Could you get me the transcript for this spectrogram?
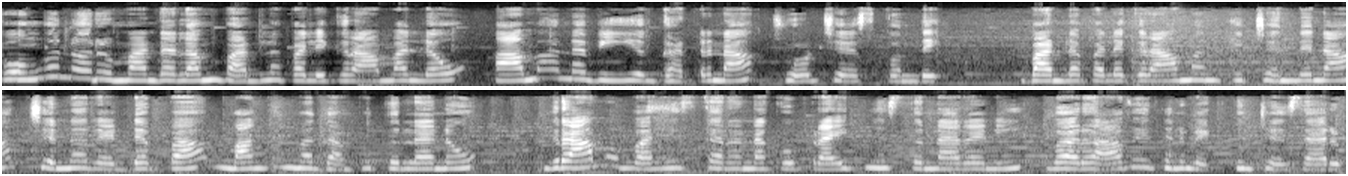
పొంగునూరు మండలం బండ్లపల్లి గ్రామంలో అమానవీయ ఘటన చోటు చేసుకుంది. బండ్లపల్లి గ్రామానికి చెందిన చిన్న రెడ్డప్ప మంగమ్మ దంపతులను గ్రామ బహిష్కరణకు ప్రయత్నిస్తున్నారని వారు ఆవేదన వ్యక్తం చేశారు.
